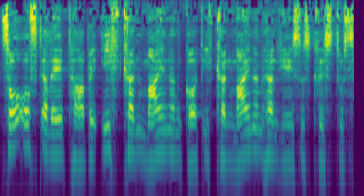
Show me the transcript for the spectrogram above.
so oft erlebt habe, ich kann meinem Gott, ich kann meinem Herrn Jesus Christus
